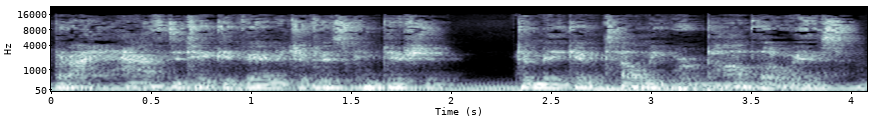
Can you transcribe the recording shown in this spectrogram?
but I have to take advantage of his condition to make him tell me where Pablo is.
